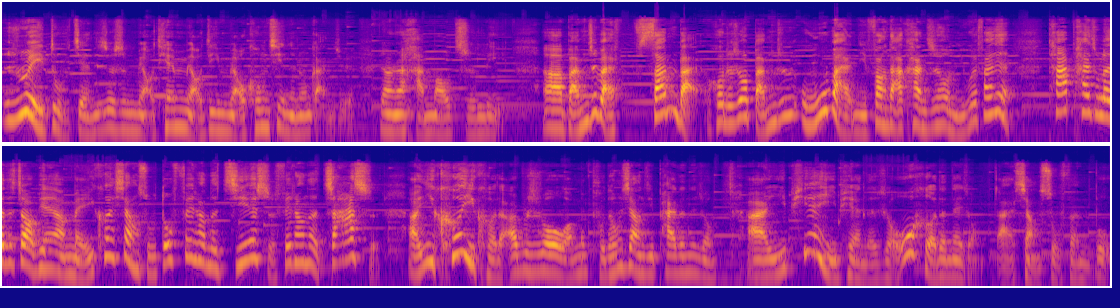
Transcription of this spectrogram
锐度，简直就是秒天秒地秒空气那种感觉，让人汗毛直立啊！百分之百、三百，或者说百分之五百，你放大看之后，你会发现，它拍出来的照片啊，每一颗像素都非常的结实，非常的扎实啊，一颗一颗的，而不是说我们普通相机拍的那种啊，一片一片的柔和的那种啊像素分布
